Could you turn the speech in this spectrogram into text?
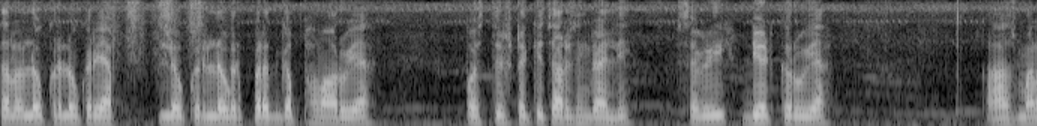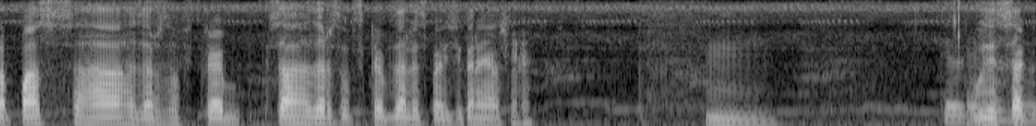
चला लवकर लवकर या लवकर लवकर परत गप्पा मारूया. पस्तीस टक्के चार्जिंग राहिली. सगळी डेट करूया. आज मला पाच सहा हजार सबस्क्राईब सहा हजार सबस्क्राईब झालंच पाहिजे का नाही असं तेवढं उद्या. सक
